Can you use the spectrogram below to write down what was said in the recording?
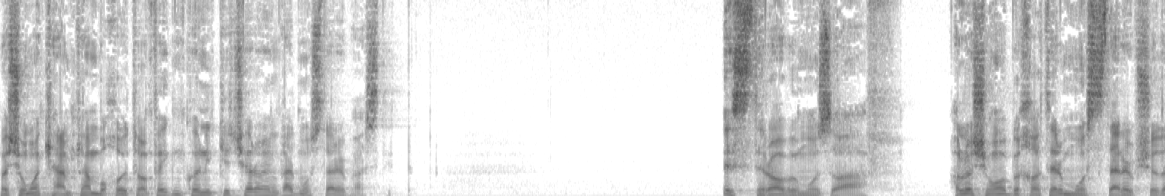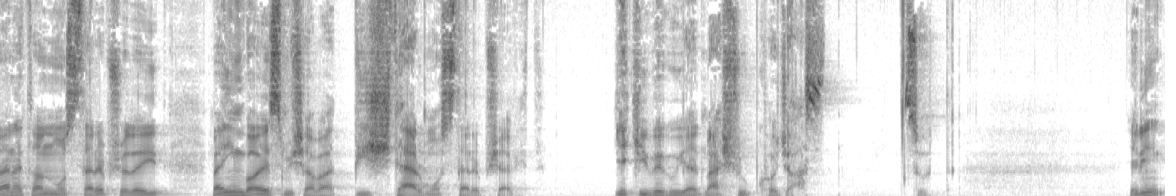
و شما کم کم با خودتان فکر می‌کنید که چرا اینقدر مضطرب هستید. استراب مضاعف. حالا شما به خاطر مسترب شدنتان مسترب شده اید و این باعث می شود بیشتر مسترب شوید. یکی بگوید مشروب کجاست؟ سود یعنی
